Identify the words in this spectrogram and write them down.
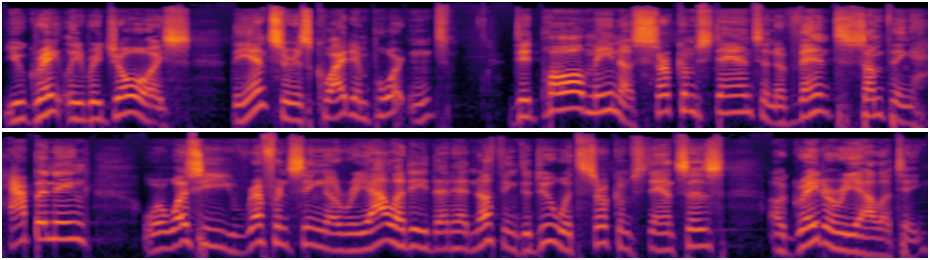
You greatly rejoice. The answer is quite important. Did Paul mean a circumstance, an event, something happening? Or was he referencing a reality that had nothing to do with circumstances, a greater reality.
